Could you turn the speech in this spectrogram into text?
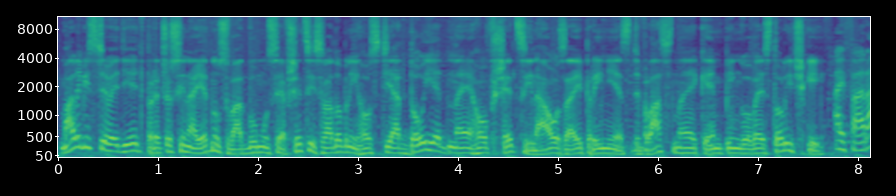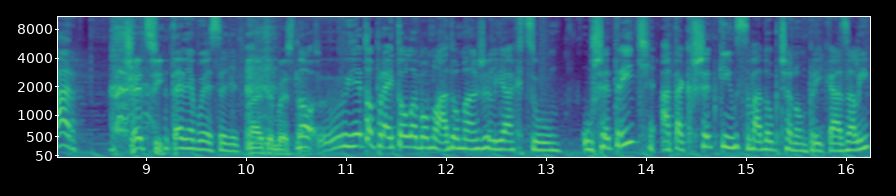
Mali by ste vedieť, prečo si na jednu svadbu musia všetci svadobní hostia do jedného všetci naozaj priniesť vlastné kempingové stoličky. Aj farár? Všetci. ten nebude sedieť. Aj ten bude stať. No, je to preto, lebo mladomanželia chcú ušetriť a tak všetkým svadobčanom prikázali,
